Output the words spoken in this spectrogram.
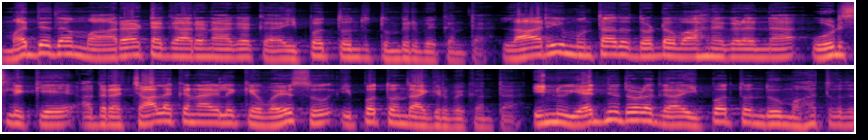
ಮದ್ಯದ ಮಾರಾಟಗಾರನಾಗಕ ಇಪ್ಪತ್ತೊಂದು ತುಂಬಿರ್ಬೇಕಂತ. ಲಾರಿ ಮುಂತಾದ ದೊಡ್ಡ ವಾಹನಗಳನ್ನ ಓಡಿಸ್ಲಿಕ್ಕೆ, ಅದರ ಚಾಲಕನಾಗಲಿಕ್ಕೆ ವಯಸ್ಸು ಇಪ್ಪತ್ತೊಂದಾಗಿರ್ಬೇಕಂತ ಇನ್ನು ಯಜ್ಞದೊಳಗ ಇಪ್ಪತ್ತೊಂದು ಮಹತ್ವದ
